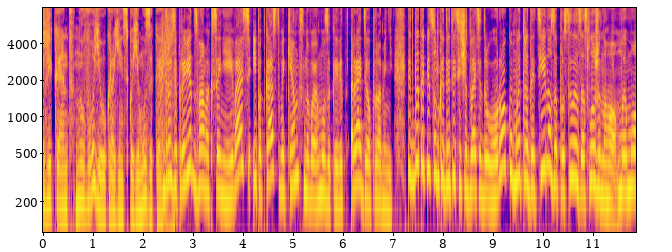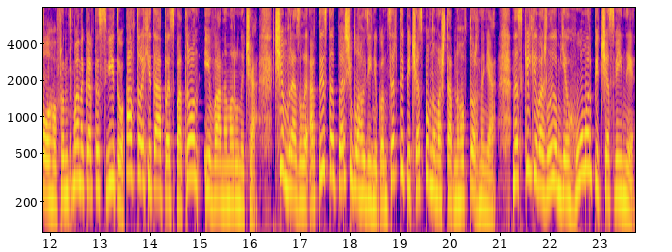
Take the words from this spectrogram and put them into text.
Вікенд нової української музики. Друзі, привіт! З вами Ксенія Івась і подкаст Вікенд нової музики від Радіо Промінь. Підбити підсумки 2022 року. Ми традиційно запросили заслуженого мемолога фронтмена карти світу, автора хіта Пес Патрон Івана Марунича. Чим вразили артиста перші благодійні концерти під час повномасштабного вторгнення? Наскільки важливим є гумор під час війни?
